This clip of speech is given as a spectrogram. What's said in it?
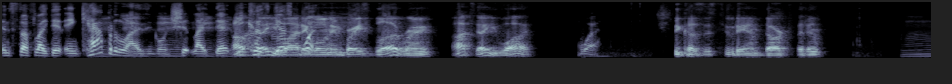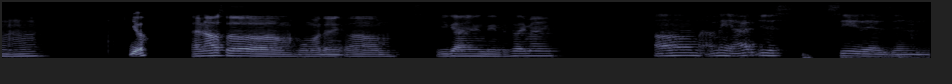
and stuff like that and capitalizing on shit like that. I'll Because tell you guess why what? they won't embrace BloodRayne. I'll tell you why. Why? Because it's too damn dark for them. Mm-hmm. Yeah. And also, um, one more thing. Um, you got anything to say, man? Um, I mean, I just see it as in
